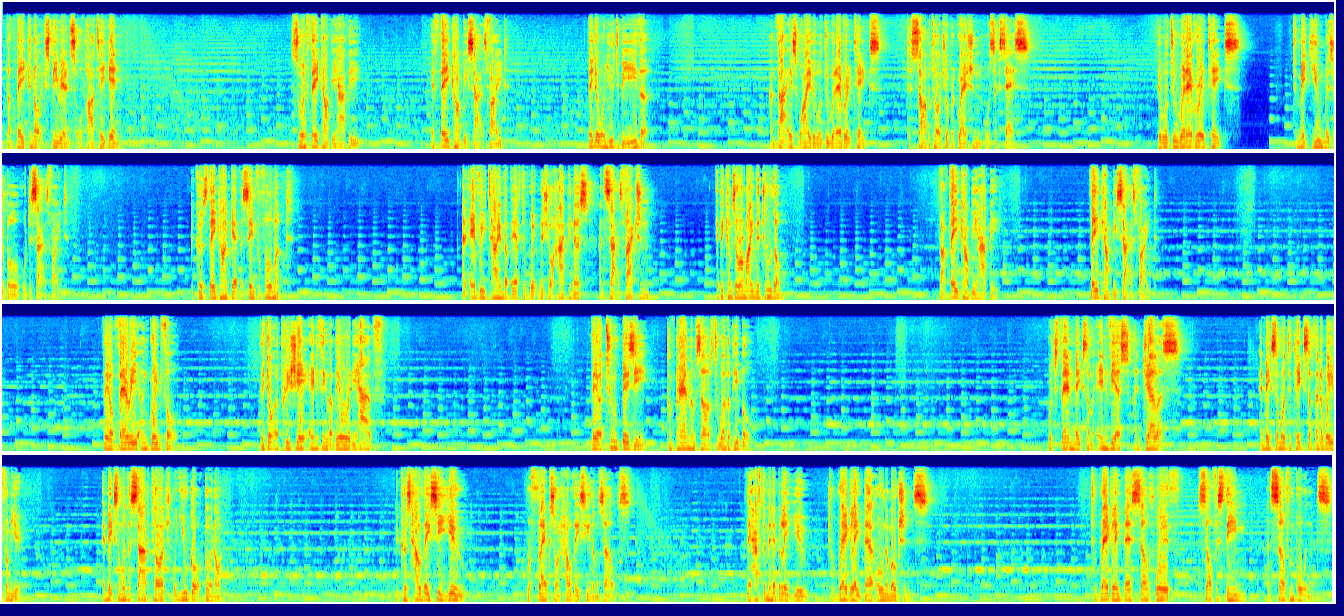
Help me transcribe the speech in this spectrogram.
that they cannot experience or partake in. So if they can't be happy, if they can't be satisfied, they don't want you to be either. And that is why they will do whatever it takes to sabotage your progression or success. They will do whatever it takes to make you miserable or dissatisfied. Because they can't get the same fulfillment. And every time that they have to witness your happiness and satisfaction, it becomes a reminder to them that they can't be happy. They can't be satisfied. They are very ungrateful. They don't appreciate anything that they already have. They are too busy comparing themselves to other people. which then makes them envious and jealous. It makes them want to take something away from you. It makes them want to sabotage what you got going on. Because how they see you reflects on how they see themselves. They have to manipulate you to regulate their own emotions. To regulate their self-worth self-esteem and self-importance.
